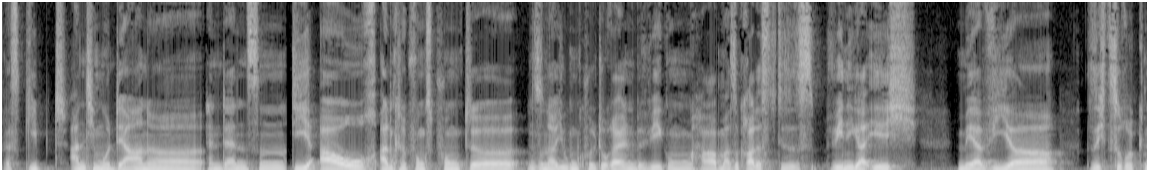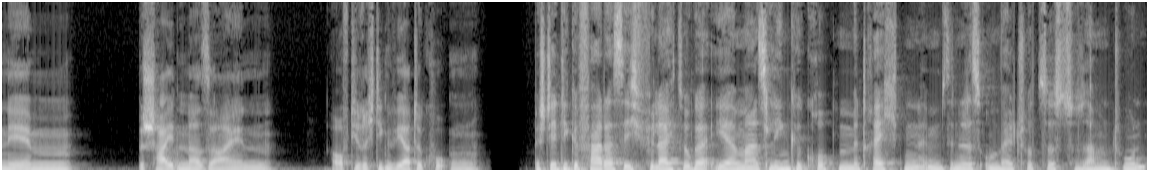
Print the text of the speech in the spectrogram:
Es gibt antimoderne Tendenzen, die auch Anknüpfungspunkte in so einer jugendkulturellen Bewegung haben. Also gerade dieses weniger ich, mehr wir, sich zurücknehmen, bescheidener sein, auf die richtigen Werte gucken. Besteht die Gefahr, dass sich vielleicht sogar ehemals linke Gruppen mit Rechten im Sinne des Umweltschutzes zusammentun?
